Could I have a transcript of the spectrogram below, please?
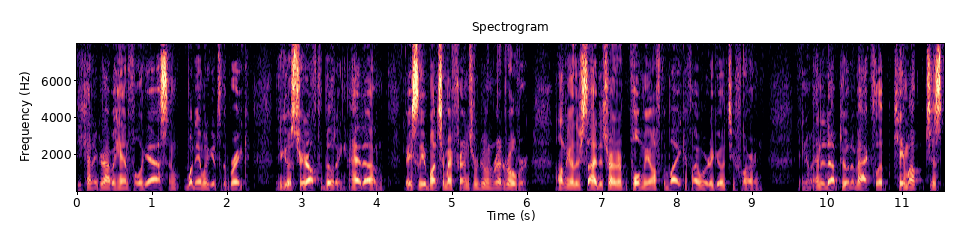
you kind of grab a handful of gas and wasn't able to get to the brake, you go straight off the building. I had um, basically a bunch of my friends were doing Red Rover on the other side to try to pull me off the bike if I were to go too far. And, you know, ended up doing a backflip, came up just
